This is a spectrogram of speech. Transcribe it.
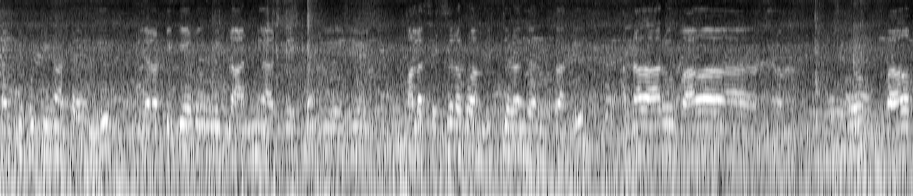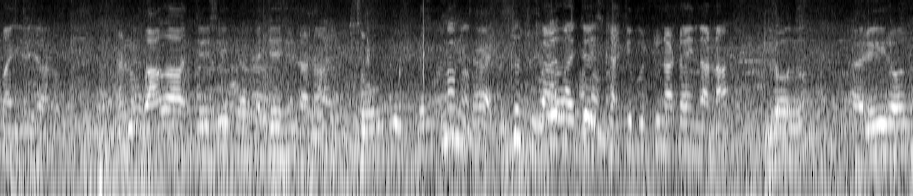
కలిసి పుట్టినట్టు అయింది ఇలా టికెట్ ఇట్లా అన్ని అడ్జస్ట్మెంట్ చేసి మళ్ళీ శిక్షలకు పంపించడం జరుగుతుంది. అన్నగారు బాగా బాగా పనిచేశారు. నన్ను బాగా చేసి చేసిండు అన్న సో బాగా చేసి కత్తి పుట్టినట్టు అయింది అన్న ఈరోజు అరే ఈరోజు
